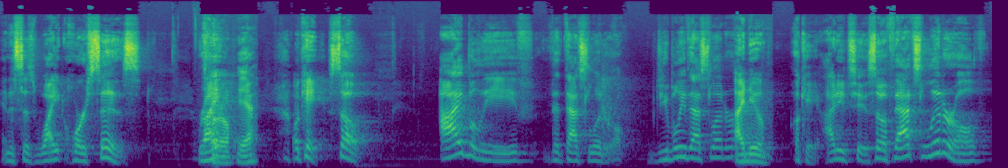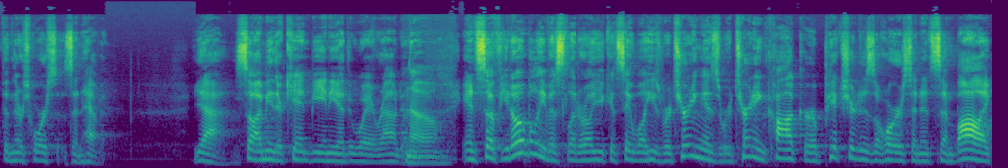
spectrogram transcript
and it says white horses, right? Plural, yeah. Okay, so I believe that that's literal. Do you believe that's literal? I do. Okay, I do too. So if that's literal, then there's horses in heaven. Yeah. So I mean, there can't be any other way around it. No. And so if you don't believe it's literal, you could say, well, he's returning as a returning conqueror, pictured as a horse, and it's symbolic.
